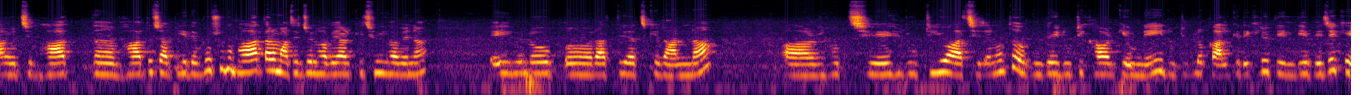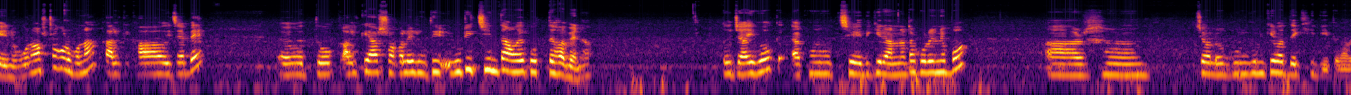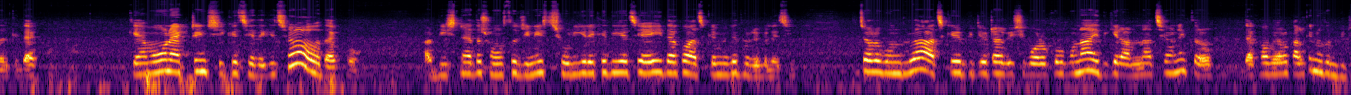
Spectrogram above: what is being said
আর হচ্ছে ভাত ভাতও চাপিয়ে দেবো। শুধু ভাত আর মাছের ঝোল হবে, আর কিছুই হবে না। এই হলো রাত্রি আজকে রান্না। আর হচ্ছে রুটিও আছে, জানো তো? কিন্তু এই রুটি খাওয়ার কেউ নেই। রুটিগুলো কালকে দেখি তেল দিয়ে ভেজে খেয়ে নেব। নষ্ট করব না, কালকে খাওয়া হয়ে যাবে। তো কালকে আর সকালে রুটি, রুটির চিন্তা আমাকে করতে হবে না। তো যাই হোক, এখন হচ্ছে এদিকে রান্নাটা করে নেব। আর চলো গুনগুনকে এবার দেখিয়ে দিই তোমাদেরকে। দেখো, কেমন অ্যাক্টিং শিখেছে, দেখেছ? দেখো। আর বিছনায় তো সমস্ত জিনিস ছড়িয়ে রেখে দিয়েছে। এই দেখো, আজকে আমি ওকে ধরে ফেলেছি। চলো বন্ধুরা, আজকের ভিডিওটা বেশি বড় করব না, এদিকে রান্না আছে অনেক, তো দেখা হবে আবার কালকে নতুন ভিডিও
